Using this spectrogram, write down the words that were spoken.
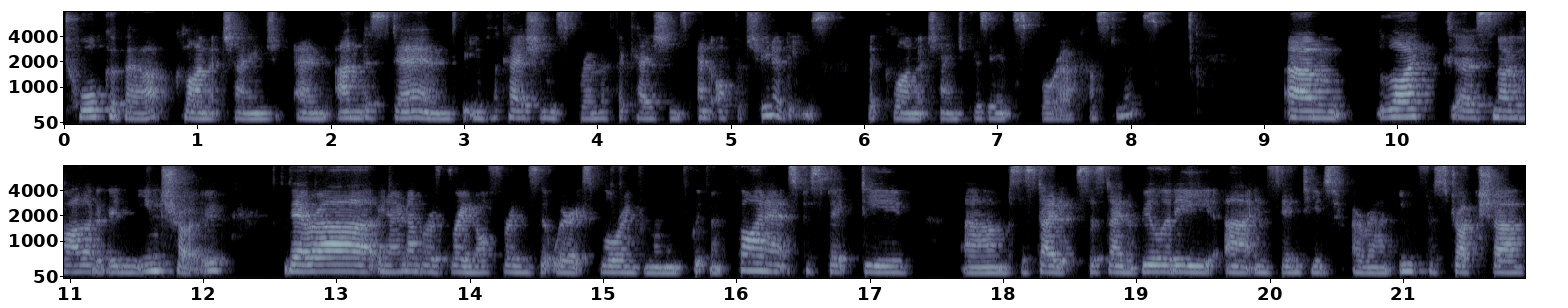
talk about climate change and understand the implications, ramifications, and opportunities that climate change presents for our customers. Um, like uh, Snow highlighted in the intro, there are you know, a number of green offerings that we're exploring from an equipment finance perspective, um, sustain sustainability uh, incentives around infrastructure,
